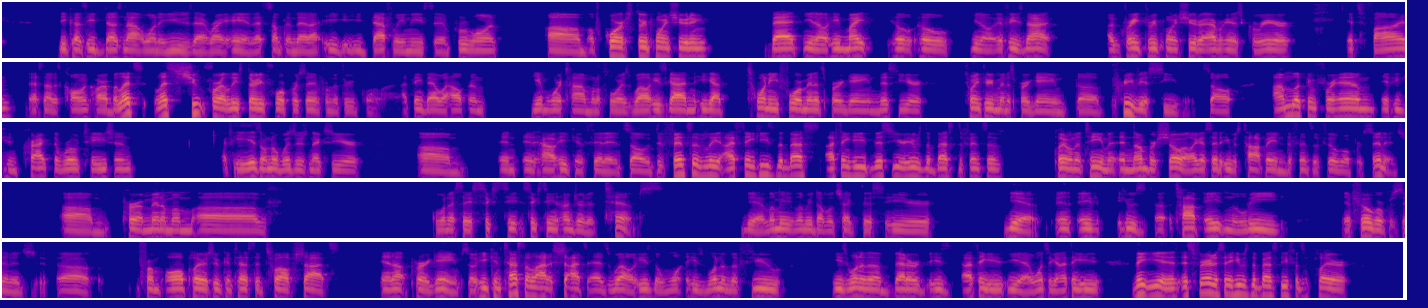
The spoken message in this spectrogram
because he does not want to use that right hand. That's something that I, he, he definitely needs to improve on. Um, of course, three point shooting. That you know he might he'll he'll you know if he's not a great three point shooter ever in his career, it's fine. That's not his calling card. But let's let's shoot for at least thirty four percent from the three point line. I think that will help him get more time on the floor as well. He's gotten he got twenty four minutes per game this year. 23 minutes per game the previous season. So I'm looking for him if he can crack the rotation, if he is on the Wizards next year, um, and and how he can fit in. So defensively, I think he's the best. I think he this year he was the best defensive player on the team, and numbers show it. Like I said, he was top eight in defensive field goal percentage um, per a minimum of I want to say 16, 1600 attempts. Yeah, let me let me double check this here. Yeah, and he was uh, top eight in the league in field goal percentage uh, from all players who contested 12 shots and up per game. So he contests a lot of shots as well. He's the one. He's one of the few. He's one of the better. He's. I think he. Yeah. Once again, I think he. I think yeah. It's fair to say he was the best defensive player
